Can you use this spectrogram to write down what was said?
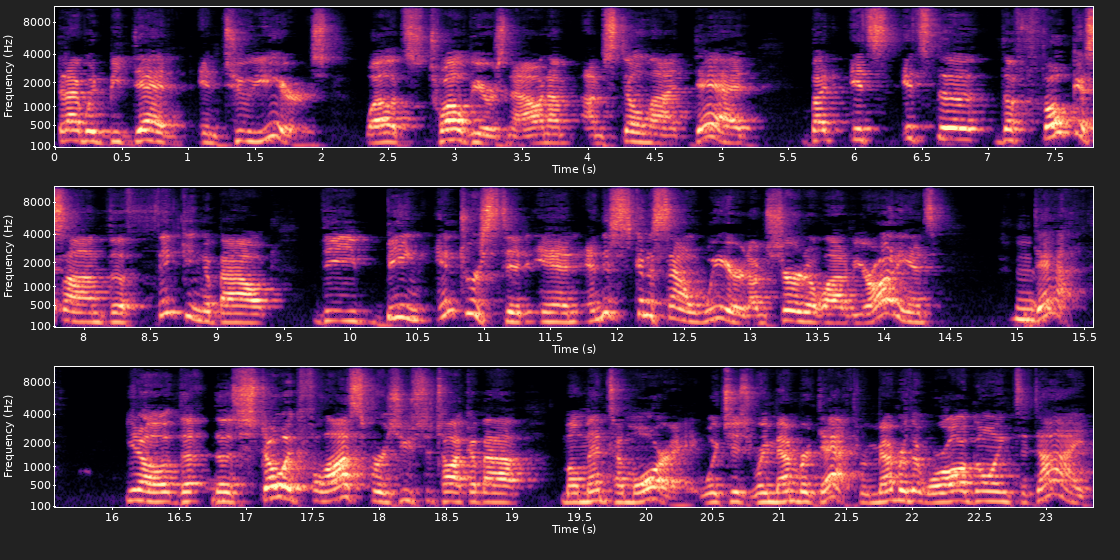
that I would be dead in two years. Well, it's 12 years now, and I'm, I'm still not dead. But it's it's the the focus on the thinking about the being interested in, and this is going to sound weird, I'm sure to a lot of your audience, mm-hmm. death. You know, the the Stoic philosophers used to talk about memento mori, which is remember death. Remember that we're all going to die.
